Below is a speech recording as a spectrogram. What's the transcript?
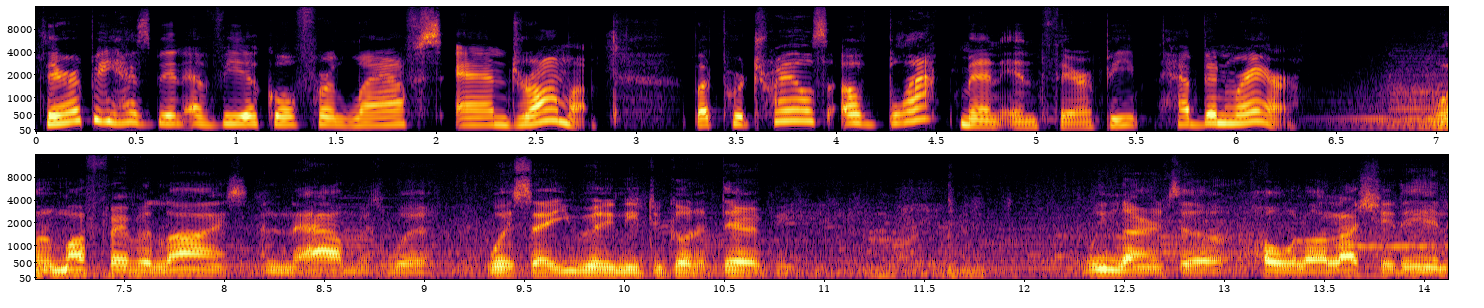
therapy has been a vehicle for laughs and drama. But portrayals of black men in therapy have been rare. One of my favorite lines in the album is where we say you really need to go to therapy. We learned to hold all that shit in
